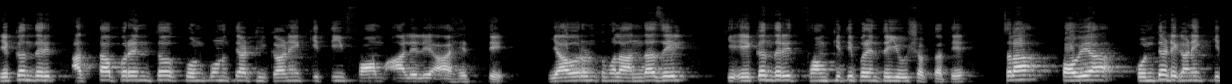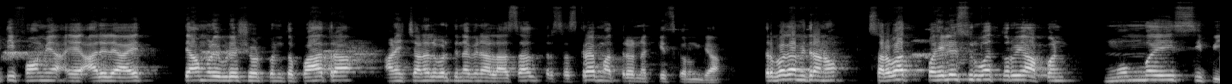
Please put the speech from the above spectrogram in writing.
एकंदरीत आतापर्यंत कोणकोणत्या ठिकाणी किती फॉर्म आलेले आहेत ते. यावरून तुम्हाला अंदाज येईल की एकंदरीत फॉर्म कितीपर्यंत येऊ शकतात ते. चला पाहूया कोणत्या ठिकाणी किती फॉर्म आलेले आहेत. त्यामुळे व्हिडिओ शेवटपर्यंत पाहत राहा. आणि चॅनलवरती नवीन आला असाल तर सबस्क्राईब मात्र नक्कीच करून घ्या. तर बघा मित्रांनो सर्वात पहिले सुरुवात करूया आपण Mumbai CP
